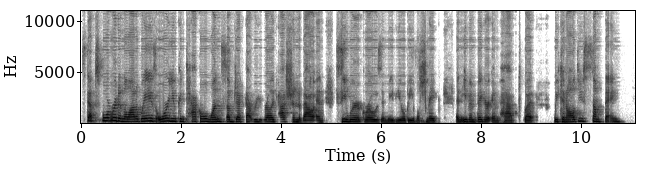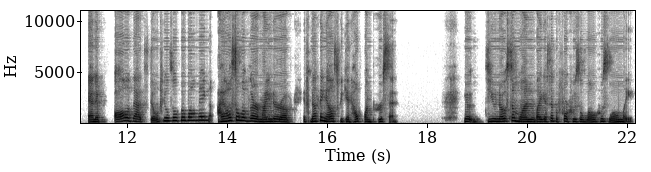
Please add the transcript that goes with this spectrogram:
steps forward in a lot of ways, or you can tackle one subject that you're really passionate about and see where it grows and maybe you'll be able to make an even bigger impact. But we can all do something. And if all of that still feels overwhelming, I also love the reminder of if nothing else, we can help one person. You know, do you know someone, like I said before, who's alone, who's lonely?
